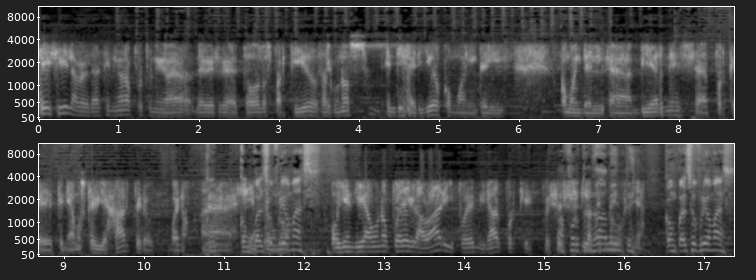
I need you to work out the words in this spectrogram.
Sí, sí, la verdad he tenido la oportunidad de ver eh, todos los partidos, algunos en diferido como el del como el del eh, viernes eh, porque teníamos que viajar, pero bueno. eh, con cuál siempre sufrió uno- más? Hoy en día uno puede grabar y puede mirar porque pues es la Afortunadamente. tecnología. ¿Con cuál sufrió más?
